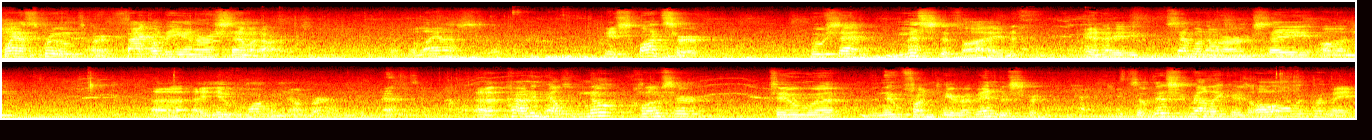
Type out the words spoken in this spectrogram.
classrooms, our faculty, and our seminars. But Alas, a sponsor who sat mystified in a seminar, say on uh, a new quantum number, uh, found himself no closer to uh, the new frontier of industry. So this relic is all that remains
